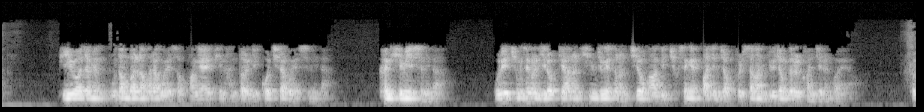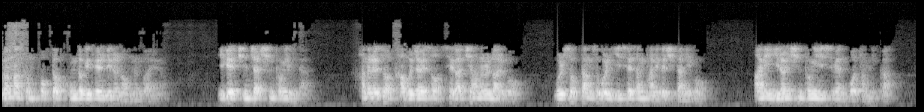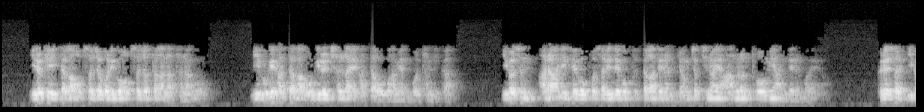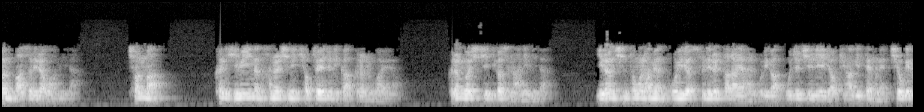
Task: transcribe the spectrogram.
비유하자면 우담발랑하라고 해서 광야에 핀 한 떨기 꽃이라고 했습니다. 큰 힘이 있습니다. 우리 중생을 이롭게 하는 힘 중에서는 지옥 악이 축생에 빠진 저 불쌍한 유정들을 건지는 거예요. 그것만큼 복덕, 공덕이 될 일은 없는 거예요. 이게 진짜 신통입니다. 하늘에서 가부좌에서 새같이 하늘을 날고 물속 땅속을 이 세상 다니듯이 다니고 아니 이런 신통이 있으면 못합니까? 이렇게 있다가 없어져 버리고 없어졌다가 나타나고 미국에 갔다가 오기를 찰나에 갔다 오고 하면 못합니까? 이것은 아라한이 되고 보살이 되고 붓다가 되는 영적 진화에 아무런 도움이 안 되는 거예요. 그래서 이건 마설이라고 합니다. 천마, 큰 힘이 있는 하늘신이 협조해 주니까 그러는 거예요. 그런 것이지 이것은 아닙니다. 이런 신통을 하면 오히려 순리를 따라야 할 우리가 우주 진리에 역행하기 때문에 지옥에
